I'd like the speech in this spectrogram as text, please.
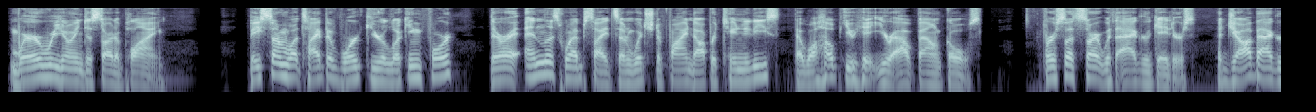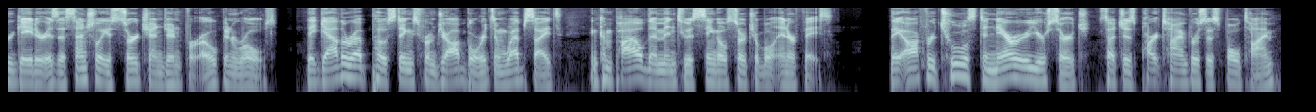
where are we going to start applying? Based on what type of work you're looking for, there are endless websites on which to find opportunities that will help you hit your outbound goals. First, let's start with aggregators. A job aggregator is essentially a search engine for open roles. They gather up postings from job boards and websites and compile them into a single searchable interface. They offer tools to narrow your search, such as part time versus full time,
